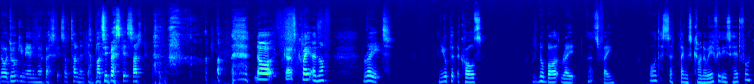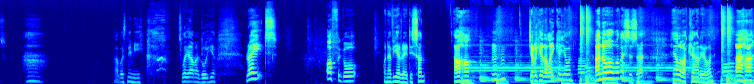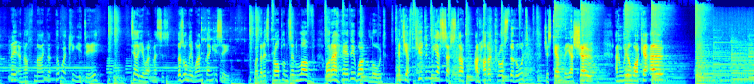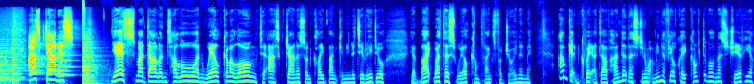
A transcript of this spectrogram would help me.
No, don't give me any more biscuits. I'll turn into a bloody biscuit, son. no, that's quite enough. Right. And you'll put the calls. There's no bother. Right, that's fine. Oh, this a thing's coming away for these headphones. that wasn't me. it's like I'm gonna go here. Right. Off we go. Whenever you're ready, son. Uh huh. Mm-hmm. Do you ever hear the like of yawn? I know, well, this is it. Hell of a carry on. Uh huh, right enough, Margaret. But what can you do? Tell you what, missus, there's only one thing to say. Whether it's problems in love or a heavy workload, if you're feuding with your sister or her across the road, just give me a shout and we'll work it out. Ask Janice. Yes, my darlings, hello and welcome along to Ask Janice on Clydebank Community Radio. You're back with us. Welcome. Thanks for joining me. I'm getting quite a dab hand at this. Do you know what I mean? I feel quite comfortable in this chair here.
